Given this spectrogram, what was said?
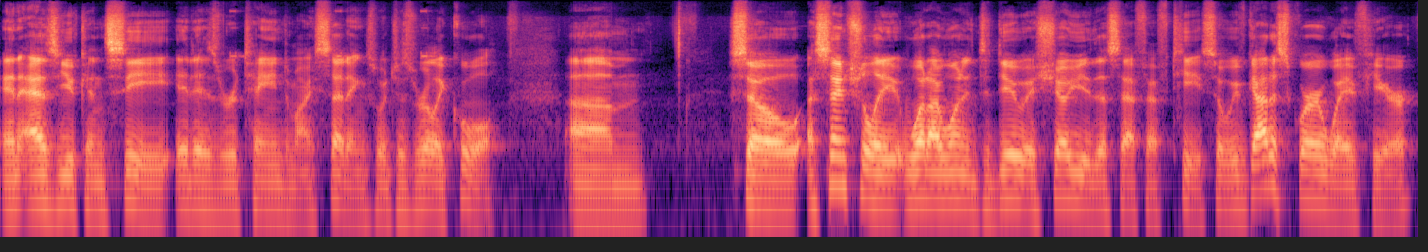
And as you can see, it has retained my settings, which is really cool. Um, So essentially what I wanted to do is show you this FFT. So we've got a square wave here.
